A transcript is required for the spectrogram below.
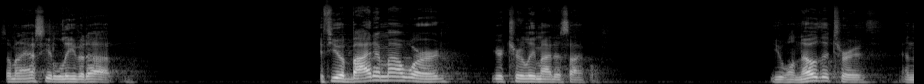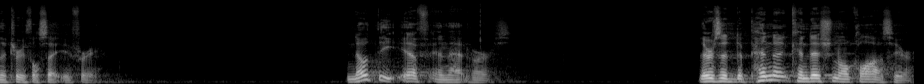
So I'm going to ask you to leave it up. If you abide in my word, you're truly my disciples. You will know the truth, and the truth will set you free. Note the if in that verse. There's a dependent conditional clause here.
